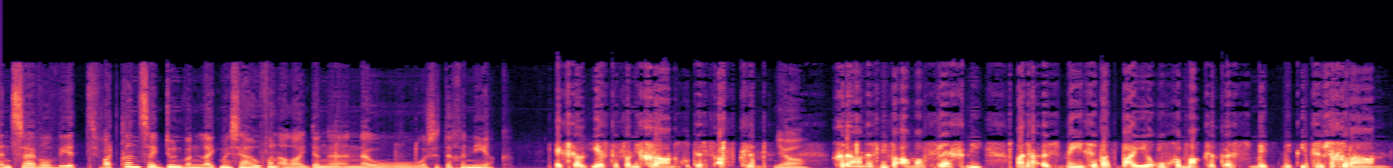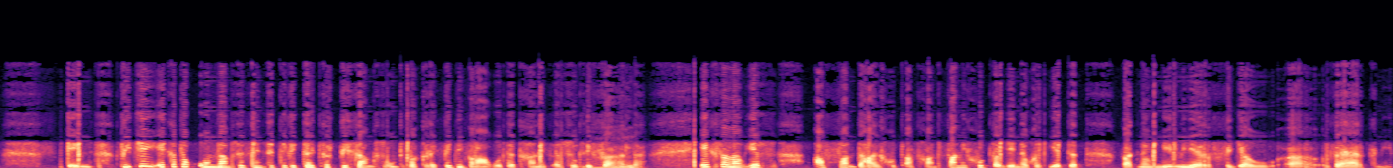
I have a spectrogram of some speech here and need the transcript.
en sy wil weet wat kan sy doen want lyk my sy hou van al daai dinge en nou is dit 'n geneek. Ek sal eers van die graangoeders afklim. Ja. Graan is nie vir almal sleg nie, maar daar is mense wat baie ongemaklik is met met iets soos graan. En weet jy, ek het ook onlangs 'n sensitiwiteit vir piesangs ontwikkel. Ek weet nie waaroor dit gaan nie. Ek is so lief vir hulle. Ek sal nou eers af van daai goed afgaan, van die goed wat jy nou geëet het wat nou nie meer vir jou uh werk nie.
